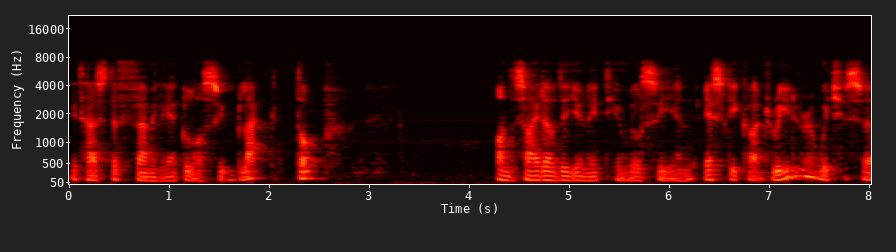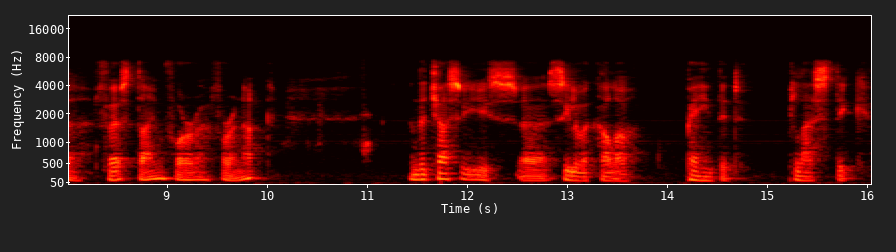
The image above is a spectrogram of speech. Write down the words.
It has the familiar glossy black top. On the side of the unit you will see an SD card reader, which is a first time for, uh, for a NUC. And the chassis is uh, silver color painted plastic,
